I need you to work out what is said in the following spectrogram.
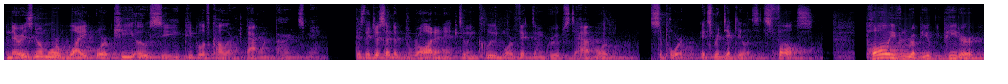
and there is no more white or POC, people of color. That one burns me because they just had to broaden it to include more victim groups to have more support. It's ridiculous. It's false. Paul even rebuked Peter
